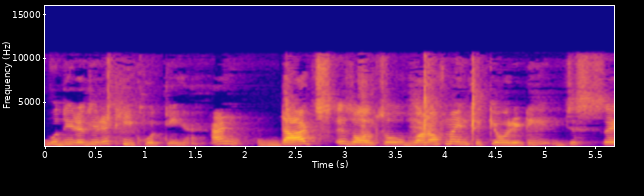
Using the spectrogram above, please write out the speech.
वो धीरे धीरे ठीक होती हैं। And that's is also one of my insecurity जिससे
